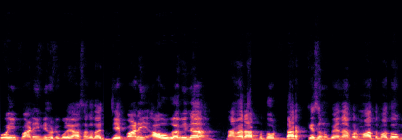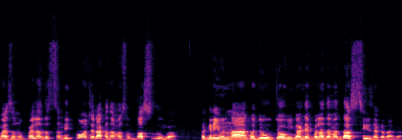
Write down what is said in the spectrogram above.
ਕੋਈ ਪਾਣੀ ਨਹੀਂ ਤੁਹਾਡੇ ਕੋਲੇ ਆ ਸਕਦਾ। ਜੇ ਪਾਣੀ ਆਊਗਾ ਵੀ ਨਾ, ਤਾਂ ਮੈਂ ਰੱਬ ਤੋਂ ਡਰ ਕੇ ਤੁਹਾਨੂੰ ਕਹਿਣਾ, ਪਰਮਾਤਮਾ ਤੋਂ ਮੈਂ ਤੁਹਾਨੂੰ ਪਹਿਲਾਂ ਦੱਸਣ ਦੀ ਪਹੁੰਚ ਰੱਖਦਾ, ਮੈਂ ਤੁਹਾਨੂੰ ਦੱਸ ਦੂੰਗਾ। ਤਕਰੀਬਨ ਨਾ ਕੁਝ ਹੋਊ 24 ਘੰਟੇ ਪਹਿਲਾਂ ਤਾਂ ਮੈਂ ਦੱਸ ਹੀ ਸਕਦਾਗਾ।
